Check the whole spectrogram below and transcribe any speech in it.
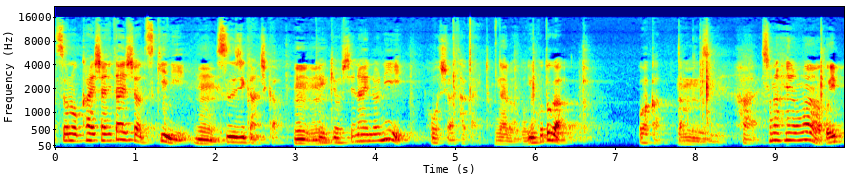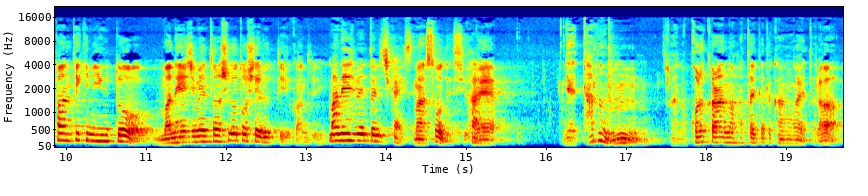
その会社に対しては月にうん。数時間しか提供してないのに報酬は高いと。いうことが分かったわけですね、はい、その辺は一般的に言うとマネージメントの仕事をしてるっていう感じ？マネージメントに近いですね、まあそうですよね、はい。で多分あのこれからの働き方考えたら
